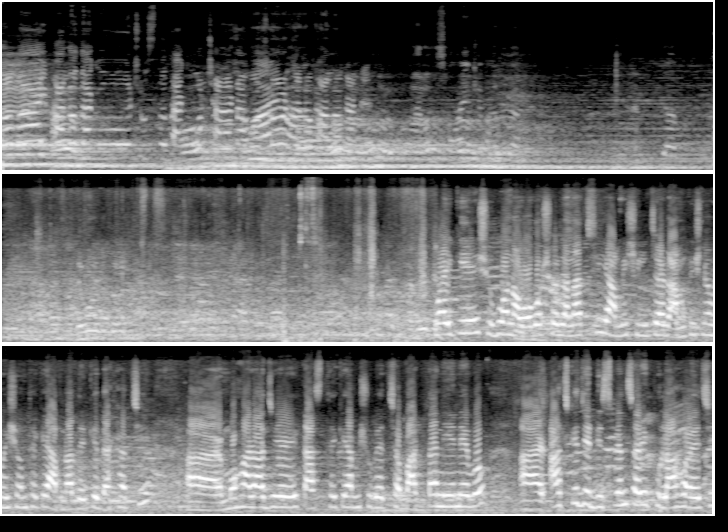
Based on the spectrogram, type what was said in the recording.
সবাই ভালো থাকুন সুস্থ থাকুন সারাটা বছর যেন ভালো কাটে। সবাইকে শুভ নববর্ষ জানাচ্ছি। আমি শিলচর রামকৃষ্ণ মিশন থেকে আপনাদেরকে দেখাচ্ছি। আর মহারাজের কাছ থেকে আমি শুভেচ্ছা বার্তা নিয়ে নেব। আর আজকে যে ডিসপেন্সারি খোলা হয়েছে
